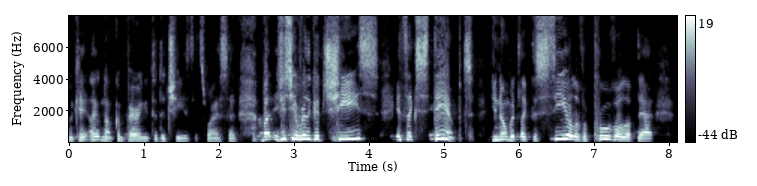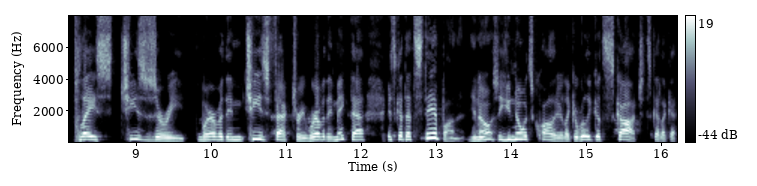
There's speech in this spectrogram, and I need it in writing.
Okay, I'm not comparing it to the cheese. That's why I said. But if you see a really good cheese, it's like stamped, you know, with like the seal of approval of that place, cheesery, wherever they cheese factory, wherever they make that, it's got that stamp on it, you know, so you know it's quality. Like a really good Scotch, it's got like a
